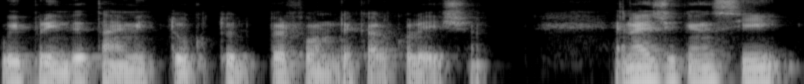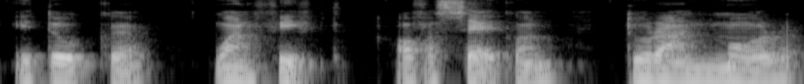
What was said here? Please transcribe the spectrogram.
we print the time it took to perform the calculation. And as you can see, it took one-fifth of a second to run more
